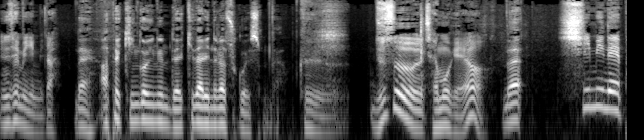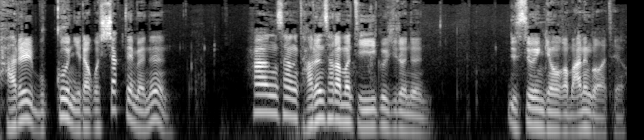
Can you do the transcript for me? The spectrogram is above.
윤세민입니다. 네, 앞에 긴 거 읽는데 기다리느라 수고했습니다. 그, 뉴스 제목이에요. 네. 시민의 발을 묶군이라고 시작되면은 항상 다른 사람한테 이익을 주려는 뉴스인 경우가 많은 것 같아요.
